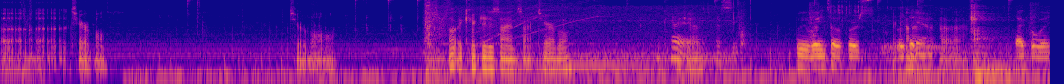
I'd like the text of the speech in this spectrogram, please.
Uh, terrible. Terrible. Oh, the character designs aren't terrible. Okay, Okay. let's see. We wait until the first. They're Or kind Yeah. of uh, Back away.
